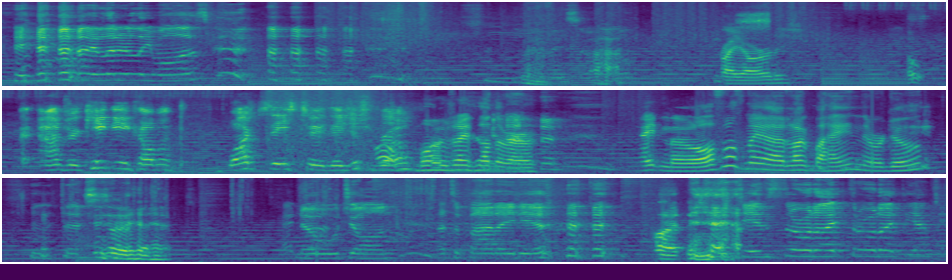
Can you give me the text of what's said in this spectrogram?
I literally was. Priorities. Oh. Andrew, keep you coming. Watch these two, they just Oh, run. boys, I thought they were fighting it off with me. I looked behind, they were going. no, John, that's a bad idea. But James, throw it out, throw it out the empty.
